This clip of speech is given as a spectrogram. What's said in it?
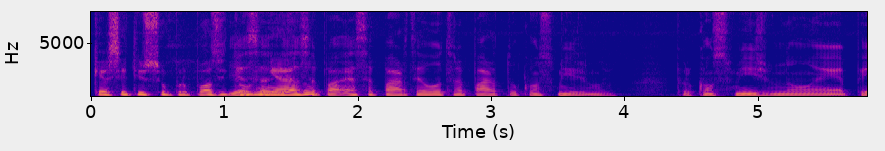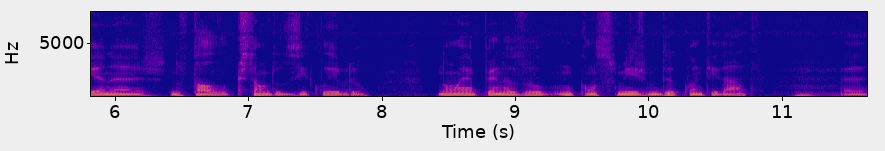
Quer sentir o seu propósito e essa, alinhado. Essa, essa parte é outra parte do consumismo. Porque o consumismo não é apenas, no tal questão do desequilíbrio, não é apenas um consumismo de quantidade, hum.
